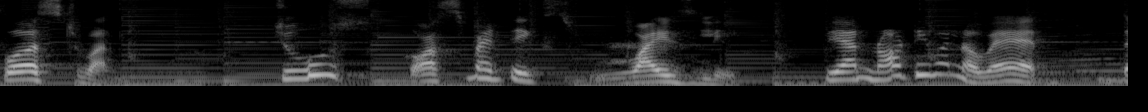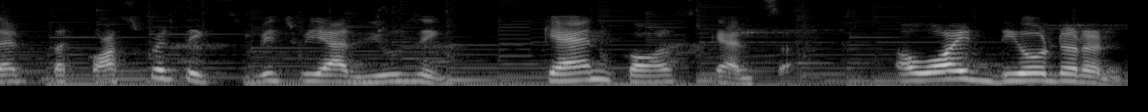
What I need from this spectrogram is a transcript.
First one choose cosmetics wisely. We are not even aware that the cosmetics which we are using can cause cancer. Avoid deodorants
